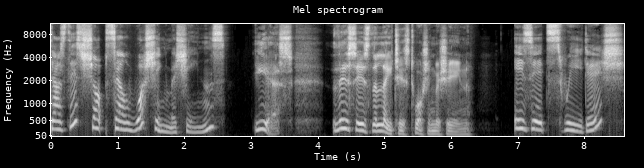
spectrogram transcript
Does this shop sell washing machines? Yes, this is the latest washing machine. Is it Swedish?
